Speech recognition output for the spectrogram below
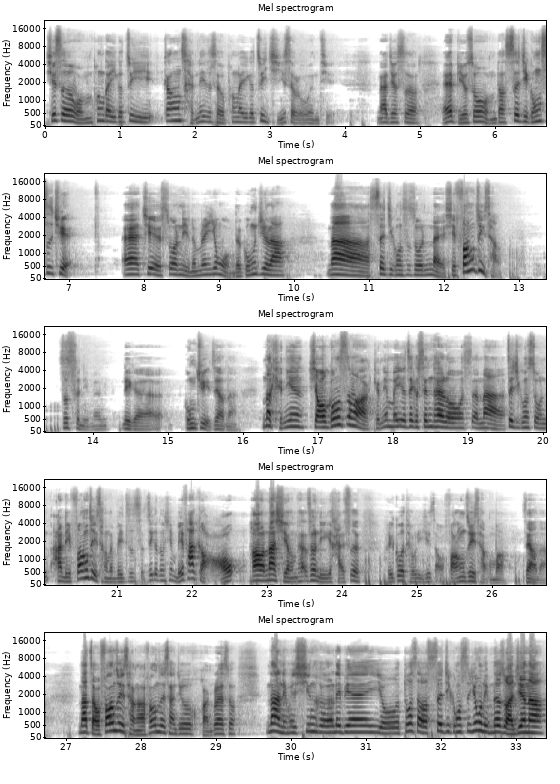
其实我们碰到一个最刚成立的时候碰到一个最棘手的问题，那就是，哎，比如说我们到设计公司去，哎，去说你能不能用我们的工具啦？那设计公司说哪些方最长支持你们那个工具这样的？那肯定小公司嘛，肯定没有这个生态喽。是那设计公司说啊，你方最长的没支持，这个东西没法搞。好，那行，他说你还是回过头你去找方最长嘛，这样的。那找方最长啊，方最长就反过来说，那你们星河那边有多少设计公司用你们的软件呢？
